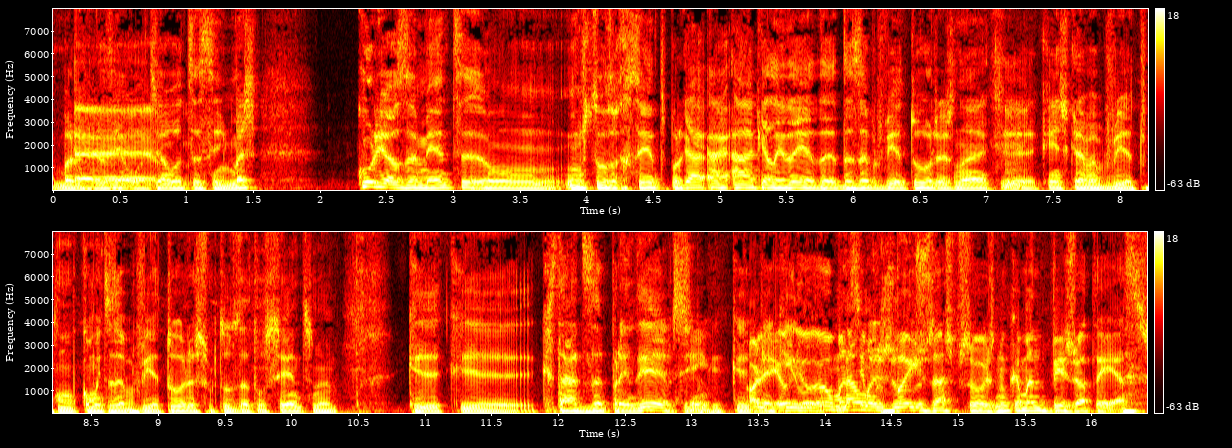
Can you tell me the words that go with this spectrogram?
maravilhosa, e há outros- há outros assim. Mas, curiosamente, um, um estudo recente, porque há, há- aquela ideia de- das abreviaturas, não é? Que quem escreve abreviaturas, com, com muitas abreviaturas, sobretudo os adolescentes, não é? Que, que, que está a desaprender. Sim. Que, que Olha, eu, aquilo eu, eu mando não ajuda. beijos às pessoas, nunca mando BJS.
